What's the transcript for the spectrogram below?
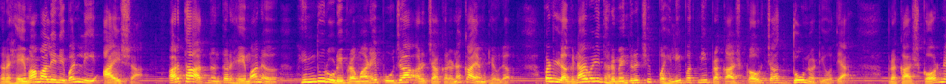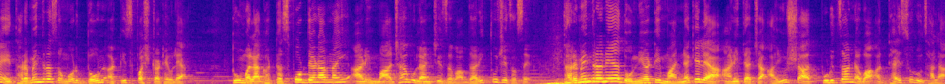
तर हेमा मालिनी बनली आयशा. अर्थात नंतर हेमानं हिंदू रूढीप्रमाणे पूजा अर्चा करणं कायम ठेवलं. पण लग्नावेळी धर्मेंद्रची पहिली पत्नी प्रकाश कौरच्या दोन अटी होत्या. प्रकाश कौरने धर्मेंद्रसमोर दोन अटी स्पष्ट ठेवल्या. तू मला घटस्फोट देणार नाही आणि माझ्या मुलांची जबाबदारी तुझीच असेल. धर्मेंद्रने या दोन्ही अटी मान्य केल्या आणि त्याच्या आयुष्यात पुढचा नवा अध्याय सुरू झाला.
